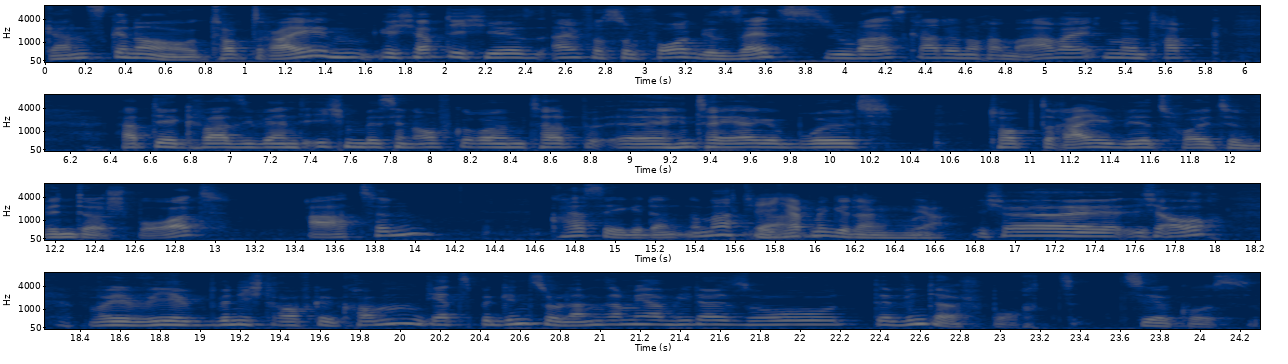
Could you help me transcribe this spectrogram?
Ganz genau. Top 3. Ich habe dich hier einfach so vorgesetzt. Du warst gerade noch am Arbeiten und hab, hab dir quasi, während ich ein bisschen aufgeräumt habe, äh, hinterhergebrüllt. Top 3 wird heute Wintersport. Arten. Hast du dir Gedanken gemacht? Ja. Ich habe mir Gedanken gemacht. Ja, ich, äh, ich auch. Wie, wie bin ich drauf gekommen? Jetzt beginnt so langsam ja wieder so der Wintersport-Zirkus.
